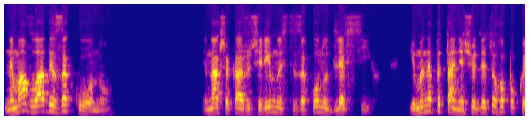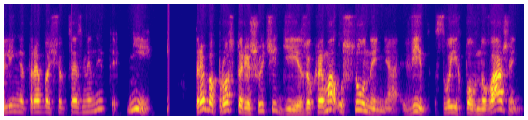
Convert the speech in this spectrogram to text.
Нема влади закону, інакше кажучи, рівності закону для всіх. І в мене питання: що для цього покоління треба, щоб це змінити? Ні. Треба просто рішучі дії, зокрема, усунення від своїх повноважень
